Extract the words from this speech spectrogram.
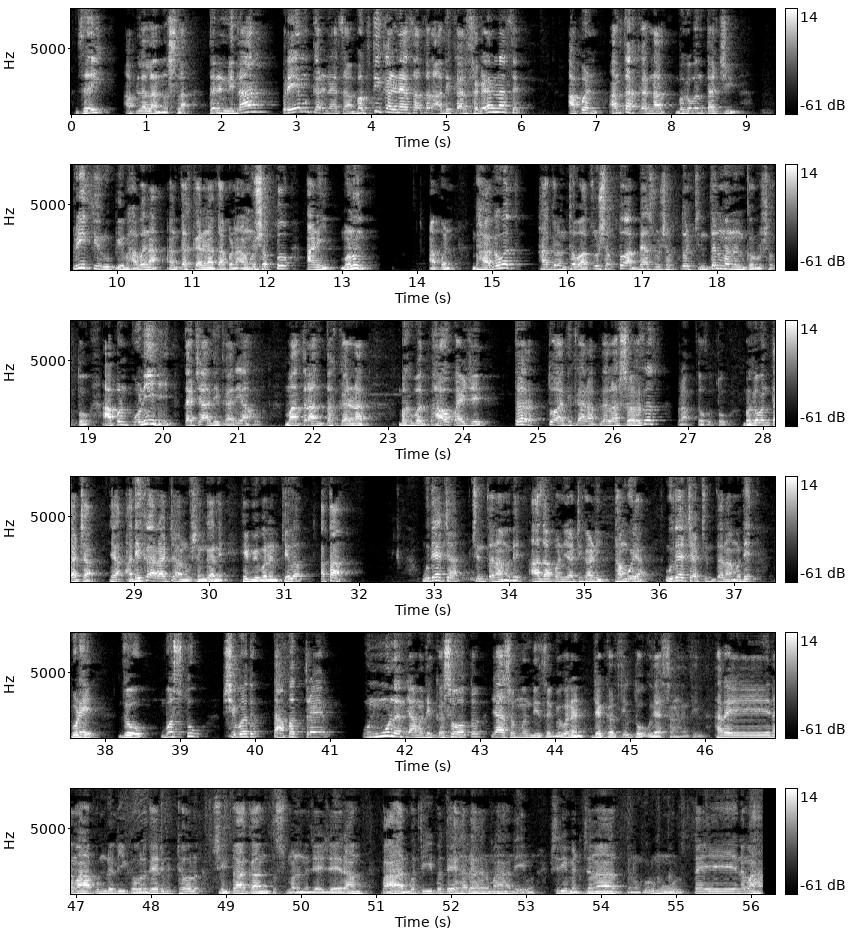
जरी आपल्याला नसला तरी निदान प्रेम करण्याचा भक्ती करण्याचा तर अधिकार सगळ्यांनाच आहे. आपण अंतःकरणात भगवंताची प्रीतीरूपी भावना अंतःकरणात आपण आणू शकतो आणि म्हणून आपण भागवत हा ग्रंथ वाचू शकतो अभ्यासू शकतो चिंतन मनन करू शकतो. आपण कोणीही त्याच्या अधिकारी आहोत. मात्र अंतःकरणात भगवत भाव पाहिजे तर तो अधिकार आपल्याला सहजच प्राप्त होतो. भगवंताच्या या अधिकाराच्या अनुषंगाने हे विवरण केलं. आता उद्याच्या चिंतनामध्ये आज आपण या ठिकाणी थांबूया. उद्याच्या चिंतनामध्ये पुढे जो वस्तू शिवद तापत्रय उन्मूलन यामध्ये कसं होतं या संबंधीचं विवरण जे करतील तो उद्या सांगण्यात येईल. हरे नमहा पुंडली कवरधेर विठ्ठल सीताकांत स्मरण जय जय राम. पार्वती पते हर हर महादेव श्रीमज्जनार्दन गुरुमूर्तये नमः.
